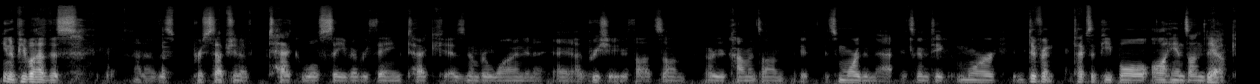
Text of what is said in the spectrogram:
you know people have this I don't know this perception of tech will save everything, tech as number one, and I, I appreciate your thoughts on or your comments on it. It's more than that. It's going to take more different types of people, all hands on deck,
